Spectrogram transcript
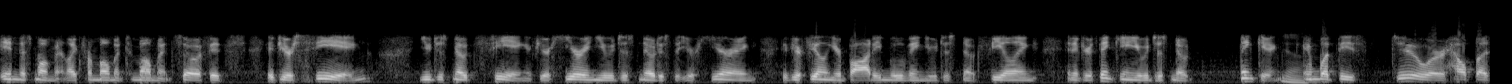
in this moment, like from moment to moment. So if it's if you're seeing, you just note seeing. If you're hearing, you would just notice that you're hearing. If you're feeling your body moving, you would just note feeling. And if you're thinking, you would just note thinking. Yeah. And what these do or help us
